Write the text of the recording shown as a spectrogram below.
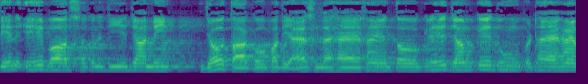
ਤਿਨ ਇਹ ਬਾਤ ਸਕਲ ਜੀ ਜਾਣੀ, ਜੋ ਤਾਕੋ ਪਦ ਐਸ ਲਹੈ ਹੈ, ਤੋ ਗ੍ਰਹਿ ਜਮ ਕੇ ਦੂ ਪਠੈ ਹੈ।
